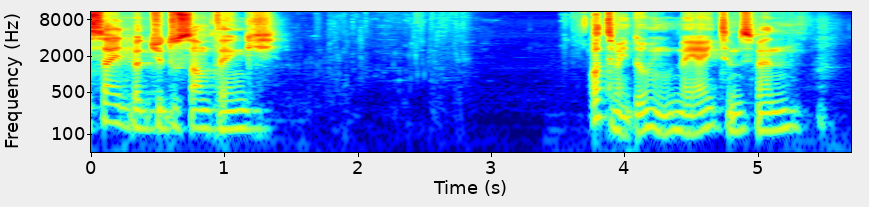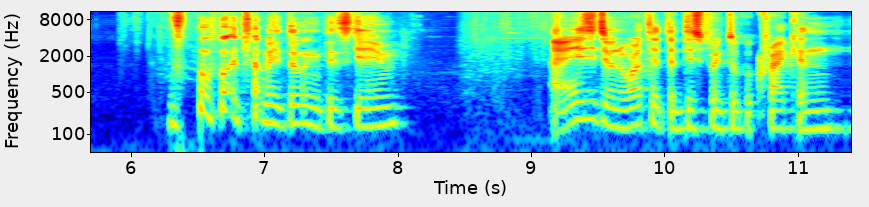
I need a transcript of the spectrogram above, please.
Decide, but you do something. What am I doing with my items, man? what am I doing this game? Uh, is it even worth it at this point to go Kraken?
